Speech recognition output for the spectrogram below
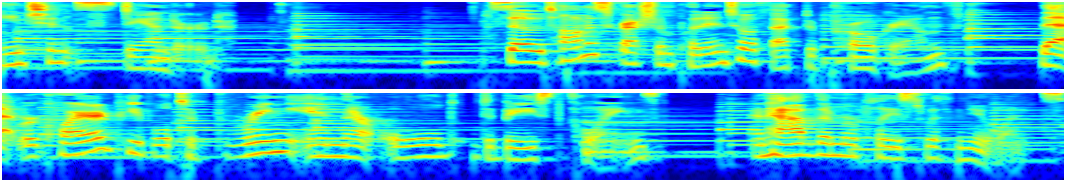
ancient standard. So Thomas Gresham put into effect a program that required people to bring in their old debased coins and have them replaced with new ones.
